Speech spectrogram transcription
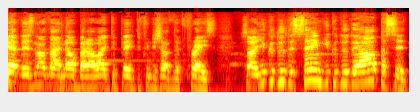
Here there's not that note, but I like to play to finish off the phrase. So you could do the same, you could do the opposite.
